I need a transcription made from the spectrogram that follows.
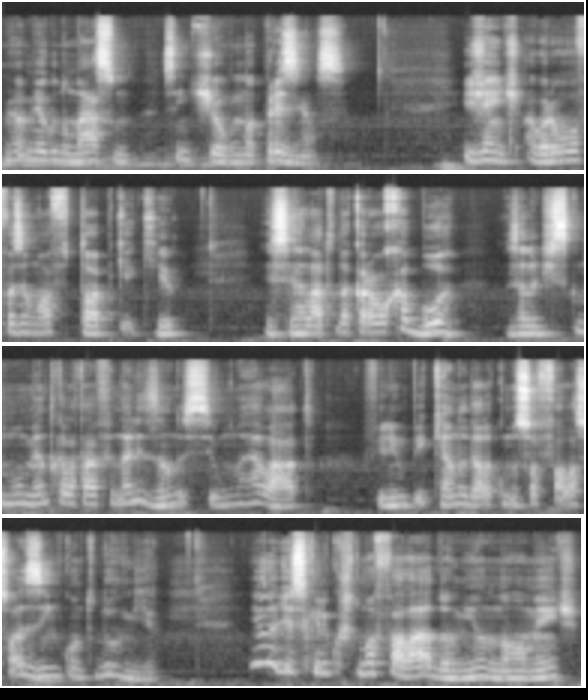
Meu amigo, no máximo, sentia alguma presença. E, gente, agora eu vou fazer um off-topic aqui. Esse relato da Carol acabou, mas ela disse que no momento que ela estava finalizando esse segundo relato, filhinho pequeno dela começou a falar sozinho enquanto dormia. E ela disse que ele costuma falar dormindo normalmente,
